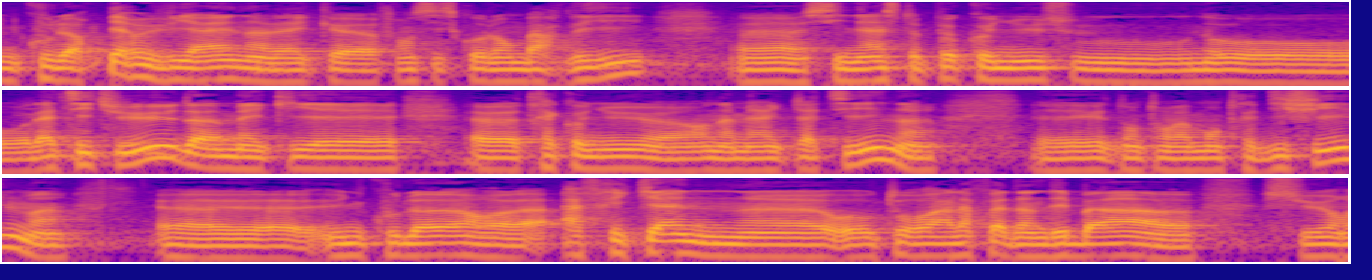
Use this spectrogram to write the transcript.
une couleur péruvienne avec Francisco Lombardi, cinéaste peu connu sous nos latitudes, mais qui est très connu en Amérique latine et dont on va montrer dix films. Euh, une couleur euh, africaine euh, autour à la fois d'un débat sur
